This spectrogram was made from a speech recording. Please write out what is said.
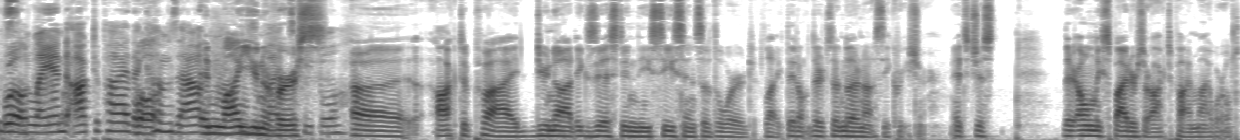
Well- land octopi that well, comes out In my universe, uh, octopi do not exist in the sea sense of the word. Like they don't. They're, they're not a sea creature. It's just they're only spiders or octopi in my world.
